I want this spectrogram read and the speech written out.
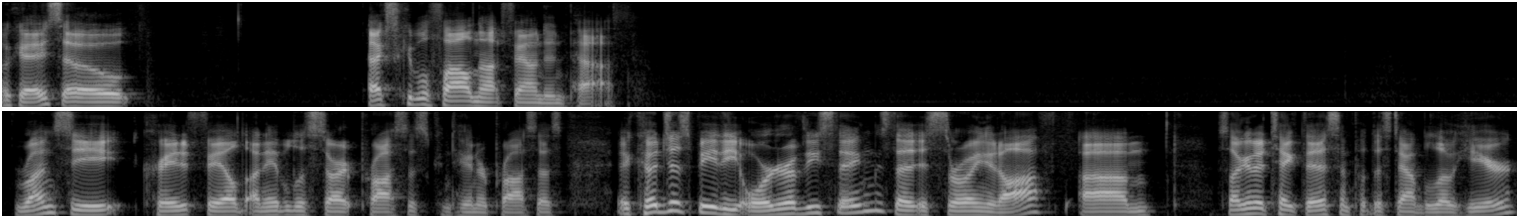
Okay, so executable file not found in path. runc, created failed, unable to start process container process. It could just be the order of these things that is throwing it off. Um, so I'm going to take this and put this down below here.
